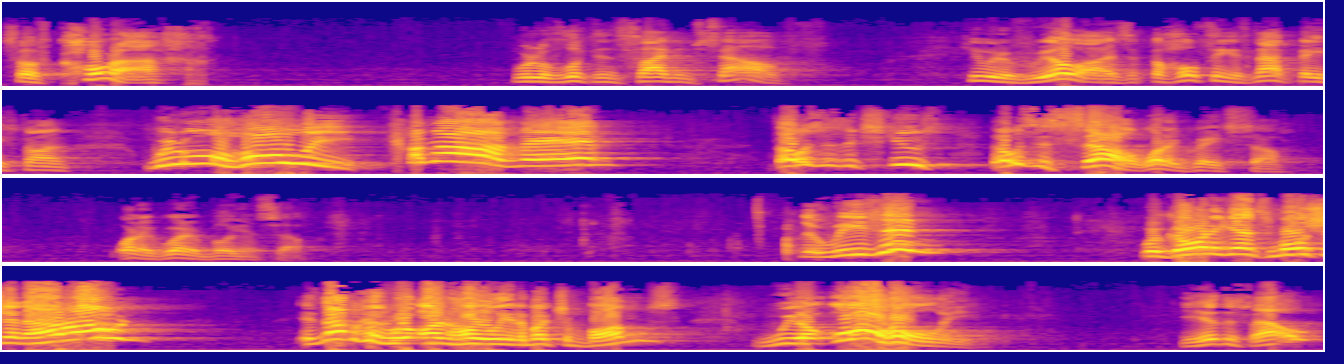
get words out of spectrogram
So if Korach would have looked inside himself, he would have realized that the whole thing is not based on, we're all holy! Come on, man! That was his excuse. That was his cell. What a great cell. What a, what a brilliant cell. The reason we're going against Moshe and Aaron is not because we're unholy and a bunch of bums. We are all holy. You hear the cell?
